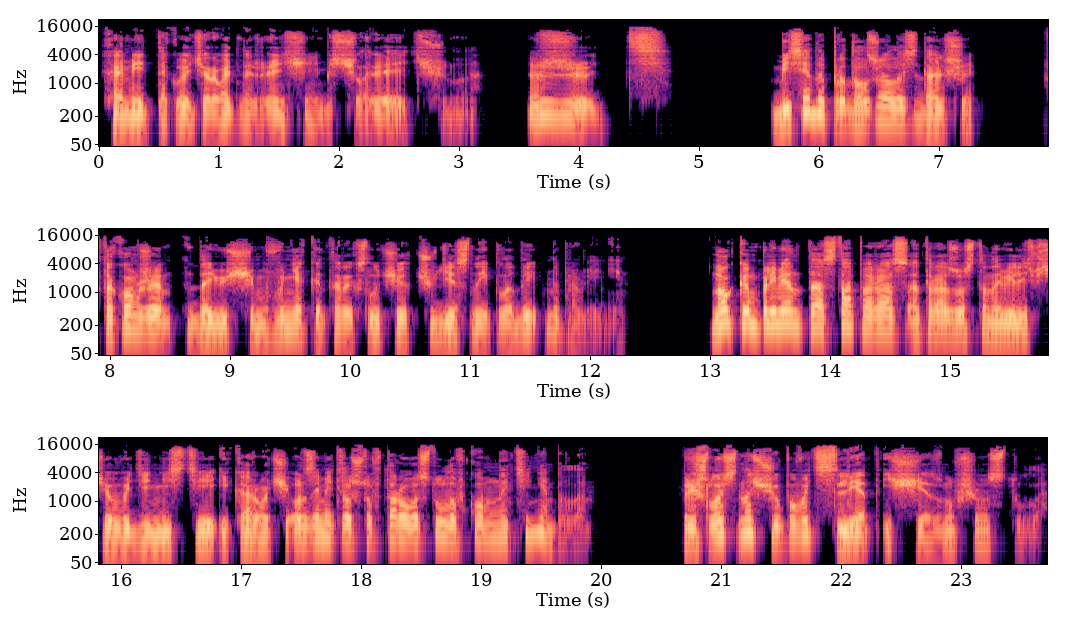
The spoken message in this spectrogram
Хамить такой очаровательной женщине бесчеловечно. Жуть. Беседа продолжалась дальше, в таком же, дающем в некоторых случаях чудесные плоды, направлении. Но комплименты Остапа раз от разу становились все водянистее и короче. Он заметил, что второго стула в комнате не было. Пришлось нащупывать след исчезнувшего стула.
